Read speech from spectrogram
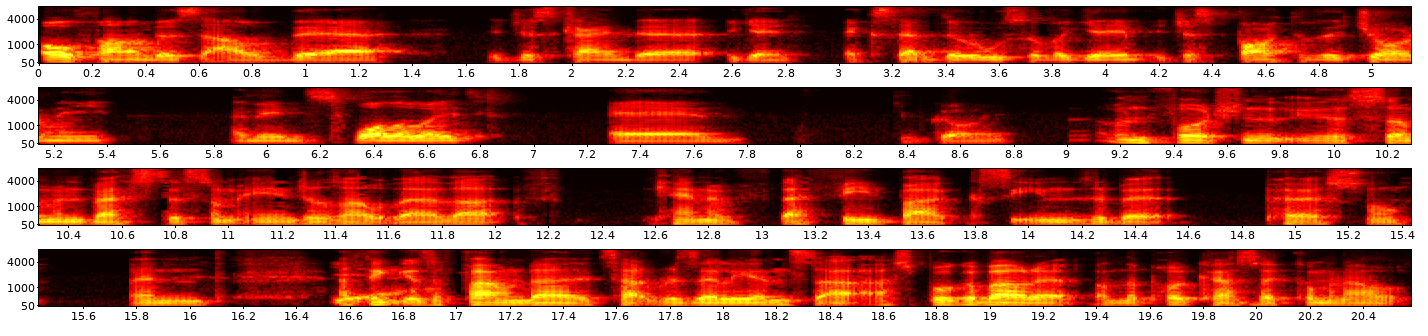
all founders out there, you just kind of again accept the rules of the game. It's just part of the journey. I mean, swallow it and keep going. Unfortunately, there's some investors, some angels out there that kind of their feedback seems a bit personal. And yeah. I think as a founder, it's that resilience. I, I spoke about it on the podcast that coming out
